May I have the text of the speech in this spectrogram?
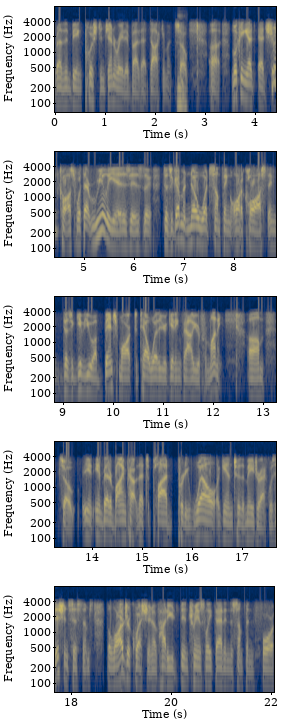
rather than being pushed and generated by that document. So, hmm. uh, looking at, at should cost, what that really is is the does the government know what something ought to cost and does it give you a benchmark to tell whether you're getting value for money? Um, so in, in better buying power, that's applied pretty well again to the major acquisition systems. The larger question of how do you then translate that into something for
